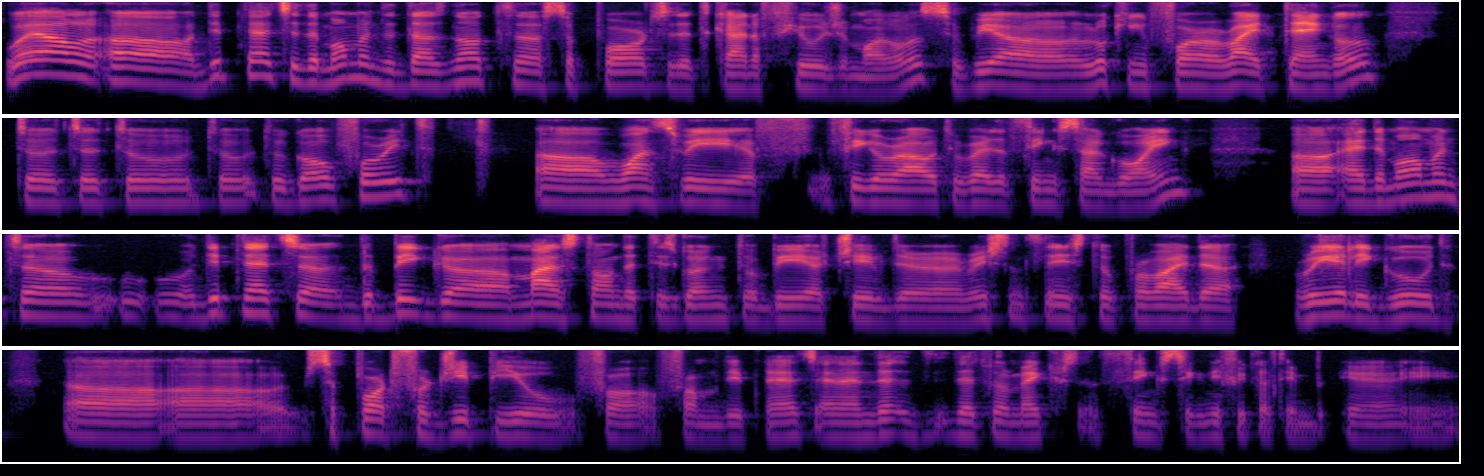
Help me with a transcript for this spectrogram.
Well, uh, DeepNetts at the moment does not uh, support that kind of huge models. We are looking for a right angle to to to to, to go for it. Uh, once we f- figure out where the things are going, uh, at the moment, uh, DeepNetts, uh, the big milestone that is going to be achieved recently is to provide a really good support for GPU for, from DeepNetts, and, that, that will make things significantly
